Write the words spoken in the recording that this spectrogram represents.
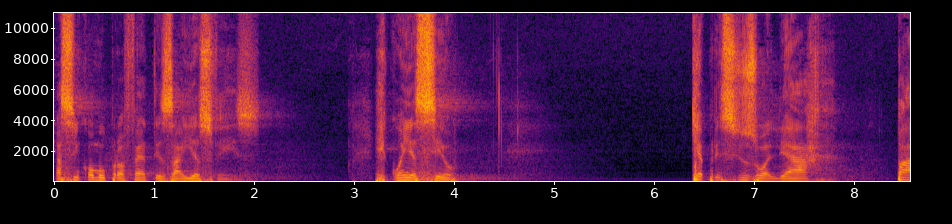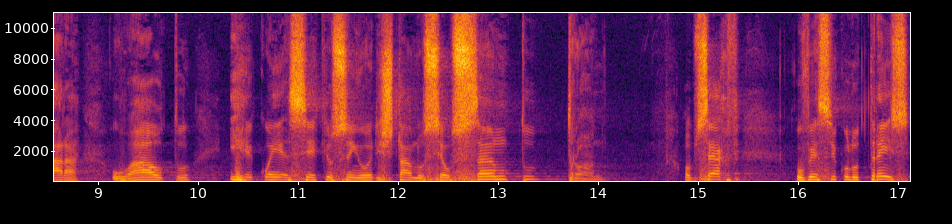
Assim como o profeta Isaías fez. Reconheceu que é preciso olhar para o alto e reconhecer que o Senhor está no seu santo trono. Observe o versículo 3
